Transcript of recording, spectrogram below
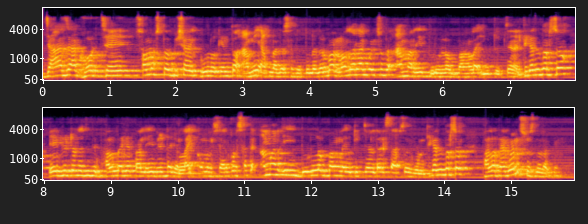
যা যা ঘটছে, সমস্ত বিষয়গুলো কিন্তু আমি আপনাদের সাথে তুলে ধরবো। নজর রাখবেন শুধু আমার এই দুর্লভ বাংলা ইউটিউব চ্যানেল ঠিক আছে দর্শক? এই ভিডিওটা যদি ভালো লাগে, তাহলে এই ভিডিওটাকে লাইক কমেন্ট শেয়ার করার সাথে আমার এই দুর্লভ বাংলা ইউটিউব চ্যানেলটাকে সাবস্ক্রাইব করুন। ঠিক আছে দর্শক? ভালো থাকবেন, সুস্থ থাকবেন।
